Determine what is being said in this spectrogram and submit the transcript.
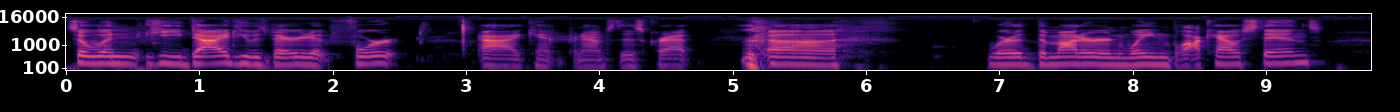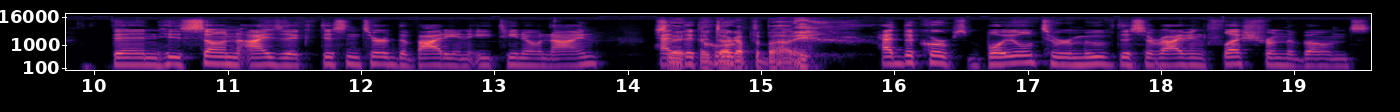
So when he died, he was buried at Fort. I can't pronounce this crap. uh, where the modern Wayne Blockhouse stands. Then his son Isaac disinterred the body in 1809. So Had they, the they corp- dug up the body. had the corpse boiled to remove the surviving flesh from the bones.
